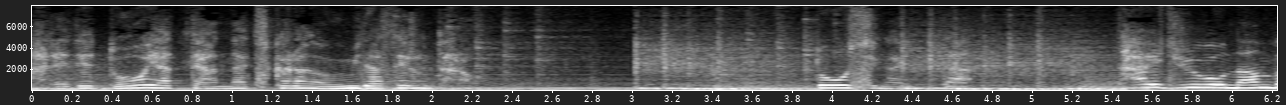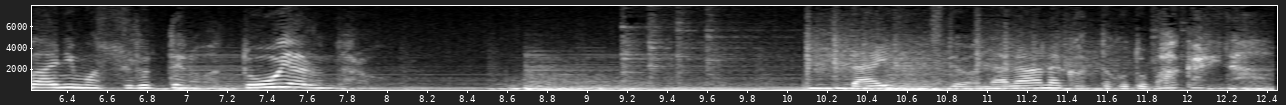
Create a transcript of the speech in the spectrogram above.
あれでどうやってあんな力が生み出せるんだろう。同志が言った体重を何倍にもするってのはどうやるんだろう。大臨寺では習わなかったことばかりだ。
